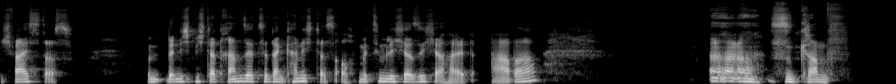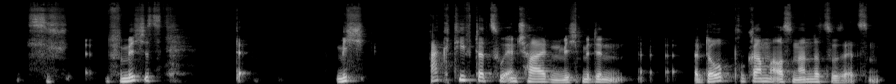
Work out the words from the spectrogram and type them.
Ich weiß das. Und wenn ich mich da dran setze, dann kann ich das auch mit ziemlicher Sicherheit. Aber äh, es ist ein Krampf. Ist, für mich ist mich aktiv dazu entscheiden, mich mit den Adobe-Programmen auseinanderzusetzen,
